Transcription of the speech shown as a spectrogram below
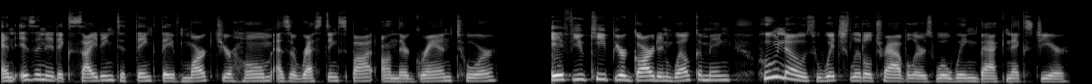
and isn't it exciting to think they've marked your home as a resting spot on their grand tour? If you keep your garden welcoming, who knows which little travelers will wing back next year?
